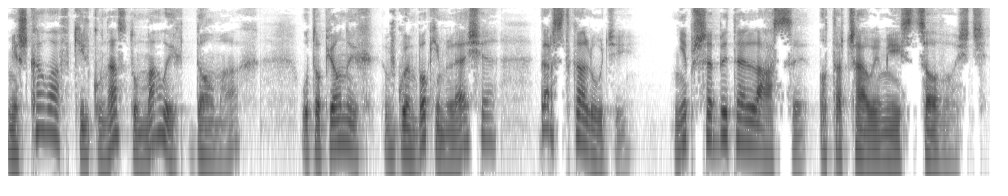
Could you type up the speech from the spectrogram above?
mieszkała w kilkunastu małych domach, utopionych w głębokim lesie, garstka ludzi. Nieprzebyte lasy otaczały miejscowość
